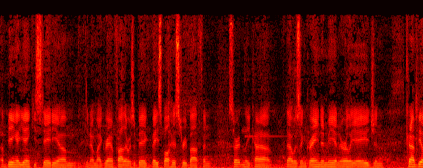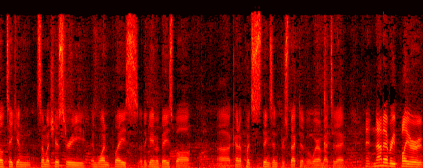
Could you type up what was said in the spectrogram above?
of being at Yankee Stadium. You know, my grandfather was a big baseball history buff, and certainly kind of that was ingrained in me at an early age, and kind of be able to take in so much history in one place of the game of baseball. Uh, kind of puts things in perspective of where I'm at today. Not every player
